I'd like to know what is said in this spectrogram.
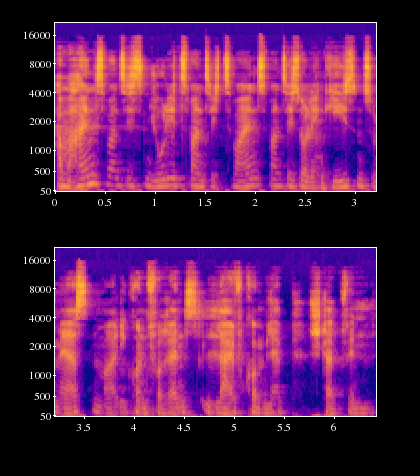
Am 21. Juli 2022 soll in Gießen zum ersten Mal die Konferenz Livecom Lab stattfinden.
